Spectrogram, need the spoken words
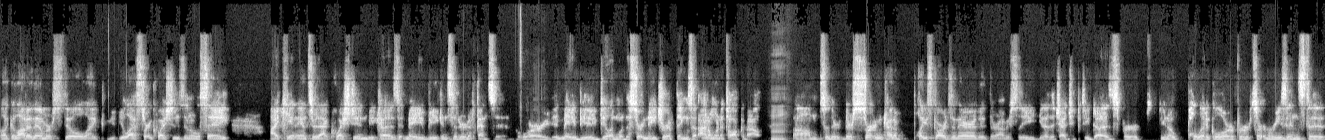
Like a lot of them are still like you'll ask certain questions and it'll say, I can't answer that question because it may be considered offensive or it may be dealing with a certain nature of things that I don't want to talk about. Hmm. Um, so there, there's certain kind of place guards in there that they're obviously, you know, the ChatGPT does for, you know, political or for certain reasons to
